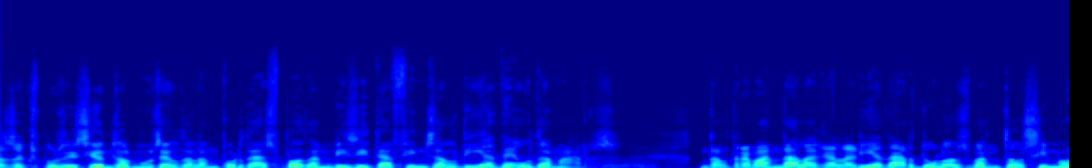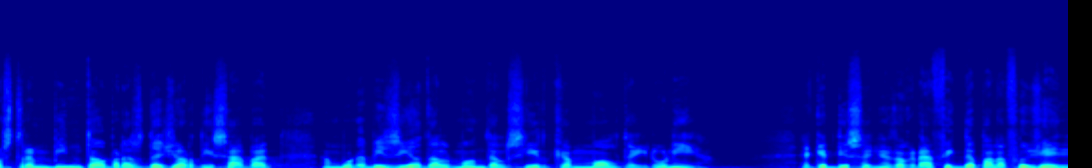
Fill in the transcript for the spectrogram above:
Les exposicions al Museu de l'Empordà es poden visitar fins al dia 10 de març. D'altra banda, a la Galeria d'Art Dolors Ventó s'hi mostren 20 obres de Jordi Sàbat amb una visió del món del circ amb molta ironia. Aquest dissenyador gràfic de Palafrugell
